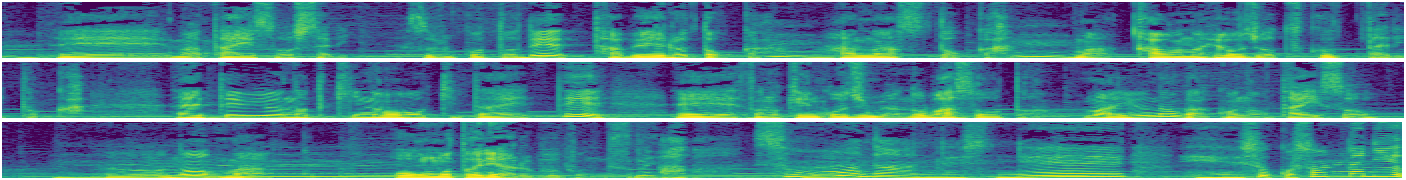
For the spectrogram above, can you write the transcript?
うん。えーまあ、体操したりすることで食べるとか、うん。話すとか、うん。まあ、顔の表情を作ったりとか、えーっていうような機能を鍛えて、えーその健康寿命を伸ばそうと、まあ、いうのがこの体操のまあ大元にある部分ですね。あそうなんですね。えーそっかそんなに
